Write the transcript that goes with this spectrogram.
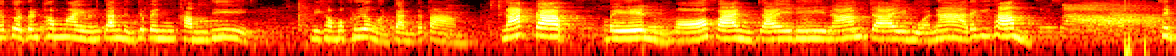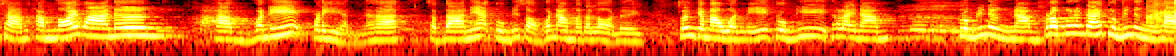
ก็เกิดเป็นคำใหม่เหมือนกันถึงจะเป็นคำที่มีคำว่าเครื่องเหมือนกันก็ตาม นักกับเบนหมอฟันใจดี น้ำใจหัวหน้าได้กี่คำ สิบสามคำน้อยกว่าหนึ่งคำวันนี้เปลี่ยนนะคะ สัปดาห์นี้กลุ่มที่สองเขานำมาตลอดเลย เพิ่งจะมาวันนี้กลุ่มที่เท่าไหร่นำกลุ่มที่หนึ่งนำปรบมือดังๆให้กลุ่มที่หนึ่งเลยค่ะ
